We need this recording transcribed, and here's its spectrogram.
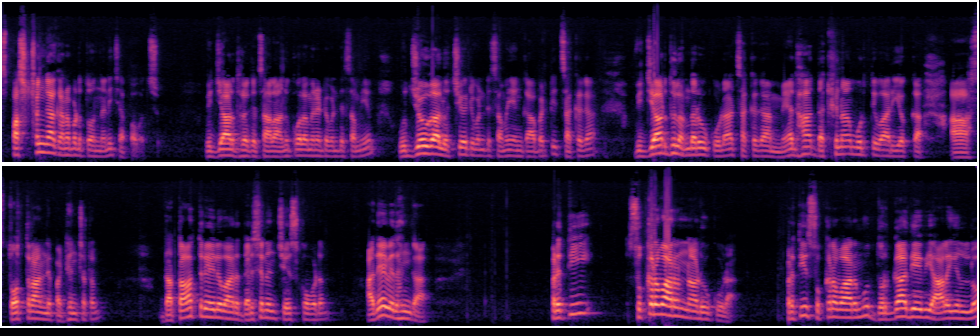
స్పష్టంగా కనబడుతోందని చెప్పవచ్చు. విద్యార్థులకు చాలా అనుకూలమైనటువంటి సమయం ఉద్యోగాలు వచ్చేటువంటి సమయం కాబట్టి చక్కగా విద్యార్థులందరూ కూడా చక్కగా మేధా దక్షిణామూర్తి వారి యొక్క ఆ స్తోత్రాన్ని పఠించటం దత్తాత్రేయులు వారి దర్శనం చేసుకోవడం అదేవిధంగా ప్రతి శుక్రవారం నాడు కూడా ప్రతి శుక్రవారము దుర్గాదేవి ఆలయంలో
